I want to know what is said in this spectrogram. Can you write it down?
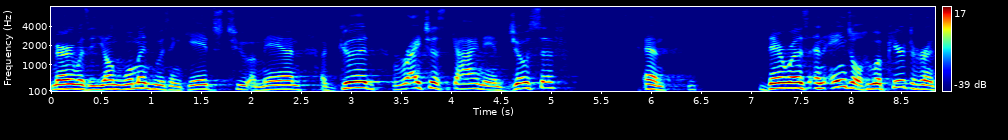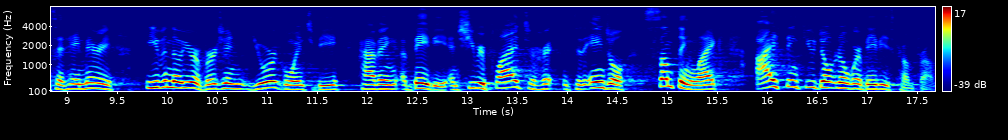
Mary was a young woman who was engaged to a man, a good, righteous guy named Joseph. And there was an angel who appeared to her and said, Hey, Mary, even though you're a virgin, you're going to be having a baby. And she replied to, her, to the angel something like, I think you don't know where babies come from.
